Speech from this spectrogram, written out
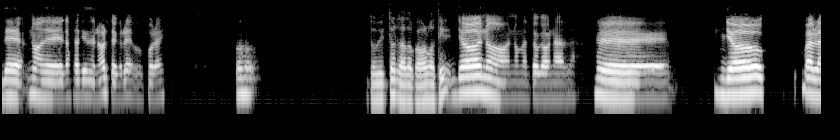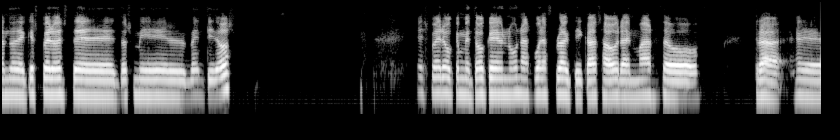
de... No, de la estación de norte, creo, por ahí. Ajá. ¿Tú, Víctor, te ha tocado algo a ti? Yo no, no me ha tocado nada. Eh, yo, hablando de qué espero este 2022, espero que me toquen unas buenas prácticas ahora en marzo eh,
